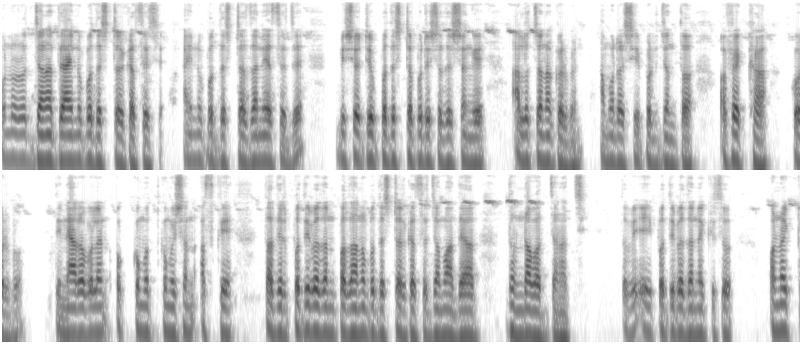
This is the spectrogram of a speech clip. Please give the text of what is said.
অনুরোধ জানাতে আইন উপদেষ্টার কাছে এসে, আইন উপদেষ্টা জানিয়েছে যে, বিষয়টি উপদেষ্টা পরিষদের সঙ্গে আলোচনা করবেন। আমরা সেই পর্যন্ত অপেক্ষা করব। তিনি আরও বলেন, ঐক্যমত কমিশন আজকে তাদের প্রতিবেদন প্রধান উপদেষ্টার কাছে জমা দেওয়ার ধন্যবাদ জানাচ্ছি। তবে এই প্রতিবেদনে কিছু অনৈক্য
